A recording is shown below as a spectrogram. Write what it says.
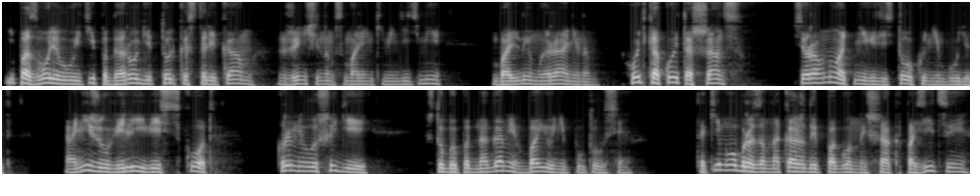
и позволил уйти по дороге только старикам, женщинам с маленькими детьми, больным и раненым. Хоть какой-то шанс, все равно от них здесь толку не будет. Они же увели весь скот, кроме лошадей, чтобы под ногами в бою не путался. Таким образом, на каждый погонный шаг позиции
